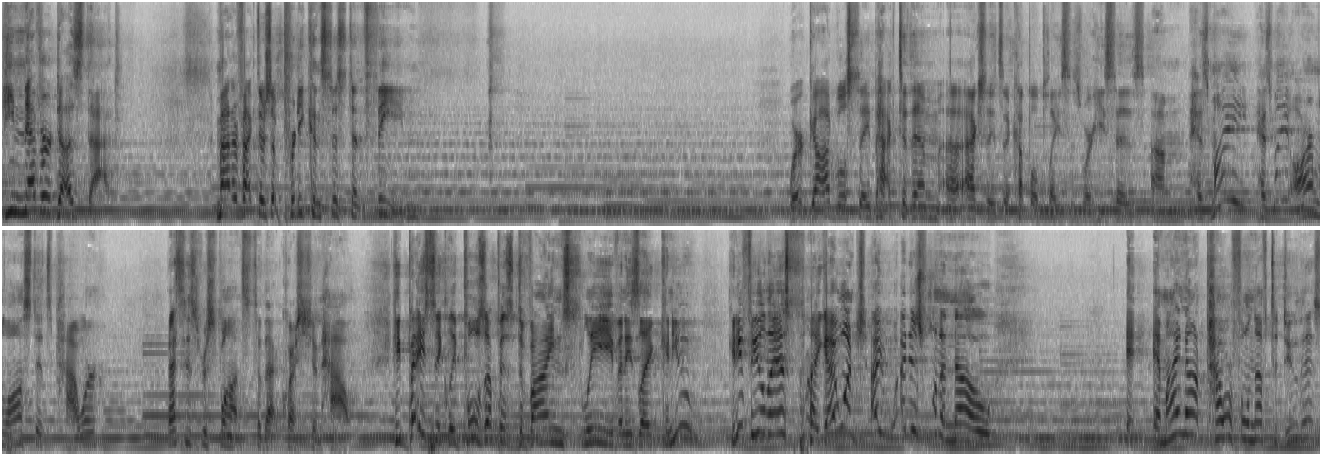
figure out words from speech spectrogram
He never does that. Matter of fact, there's a pretty consistent theme where God will say back to them, uh, actually, it's a couple places where he says, um, has, my, has my arm lost its power? That's his response to that question, how? He basically pulls up his divine sleeve and he's like, Can you, can you feel this? Like, I, want, I, I just want to know, am I not powerful enough to do this?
